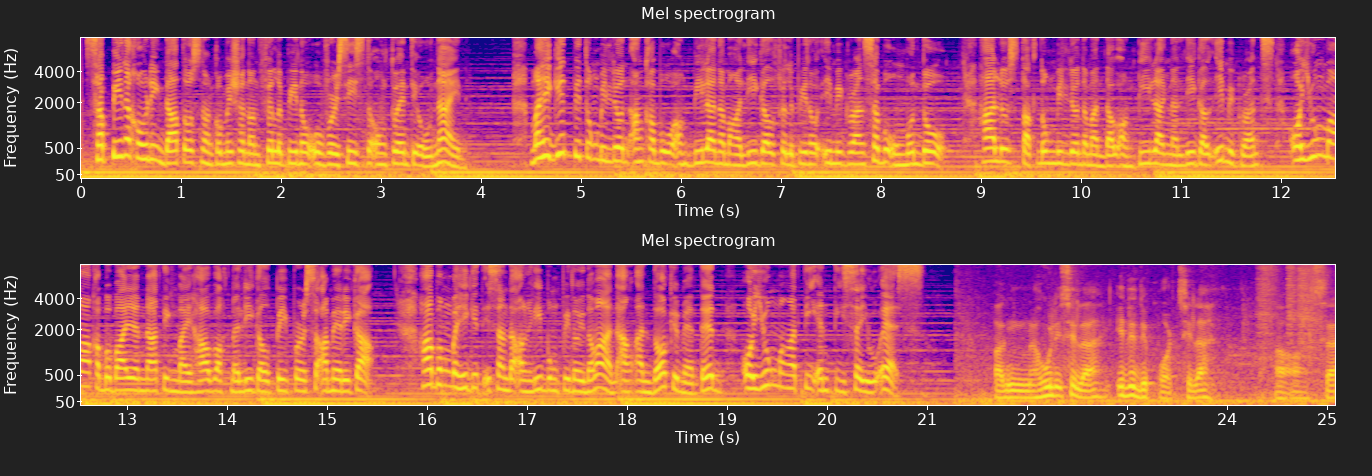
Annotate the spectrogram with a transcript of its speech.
Sa pinakahuling datos ng Commission on Filipino Overseas noong 2009, mahigit 7 milyon ang kabuoang bilang ng mga legal Filipino immigrants sa buong mundo. Halos 3 milyon naman daw ang bilang ng legal immigrants o yung mga kababayan nating may hawak na legal papers sa Amerika. Habang mahigit 100,000 Pinoy naman ang undocumented o yung mga TNT sa US pag nahuli sila, i-deport sila oo, sa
